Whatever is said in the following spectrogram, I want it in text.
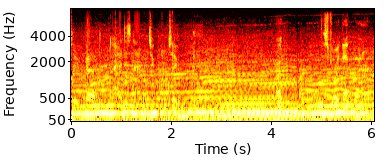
good. Ahead is now 2.2. Destroyed that corner.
